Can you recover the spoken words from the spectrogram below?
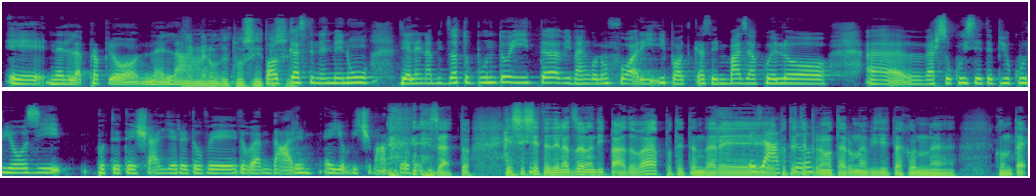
e nel, proprio nella, nel menu del tuo sito, podcast, sì. nel menu di elenabizotto.it vi vengono fuori i podcast in base a quello eh, verso cui siete più curiosi potete scegliere dove, dove andare e io vi ci mando. esatto, e se siete nella zona di Padova potete andare, esatto. potete prenotare una visita con, con te.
